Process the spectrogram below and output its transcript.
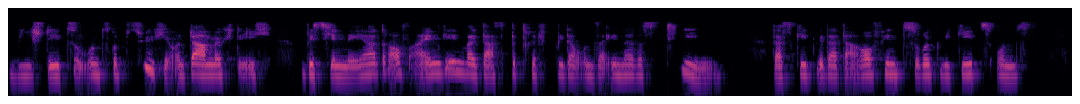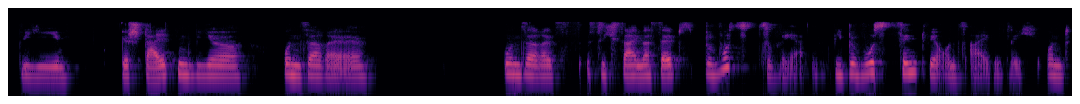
wie steht es um unsere Psyche? Und da möchte ich ein bisschen näher drauf eingehen, weil das betrifft wieder unser inneres Team. Das geht wieder darauf hin zurück, wie geht es uns? Wie gestalten wir unsere, unseres, sich seiner selbst bewusst zu werden? Wie bewusst sind wir uns eigentlich? Und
